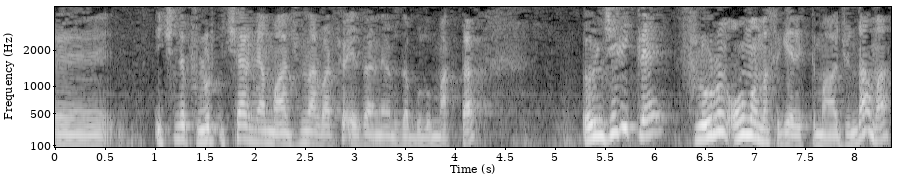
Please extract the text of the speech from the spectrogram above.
e, içinde flor içermeyen macunlar var çoğu eczanelerimizde bulunmakta. Öncelikle florun olmaması gerekli macunda ama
